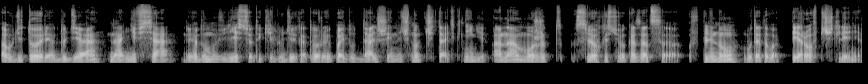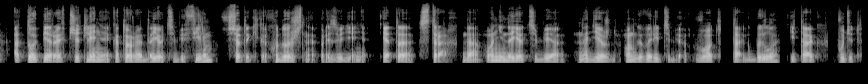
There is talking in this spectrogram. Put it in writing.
аудитория Дудя, да, не вся, я думаю, есть все-таки люди, которые пойдут дальше и начнут читать книги, она может с легкостью оказаться в плену вот этого первого впечатления. А то первое впечатление, которое дает тебе фильм, все-таки как художественное произведение, это страх, да, он не дает тебе надежду, он говорит тебе, вот так было и так будет.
